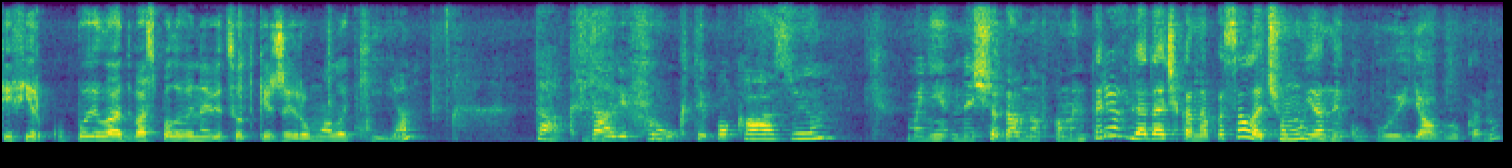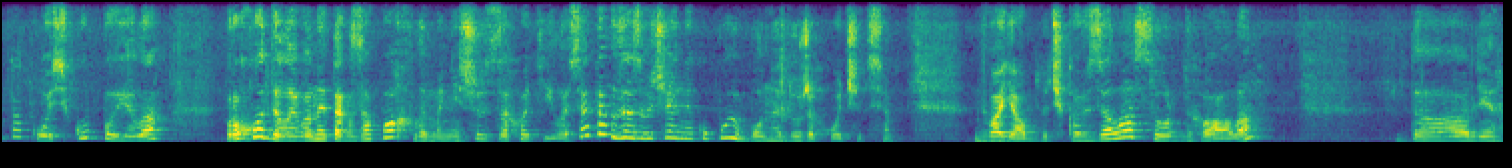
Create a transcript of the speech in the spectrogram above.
Кефір купила 2,5% жиру молокія. Так, далі фрукти показую. Мені нещодавно в коментарях глядачка написала, чому я не купую яблука. Ну, так ось купила. Проходила і вони так запахли, мені щось захотілося. Я так зазвичай не купую, бо не дуже хочеться. Два яблучка взяла, сорт гала. Далі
